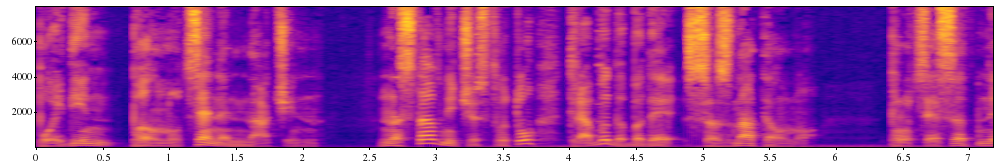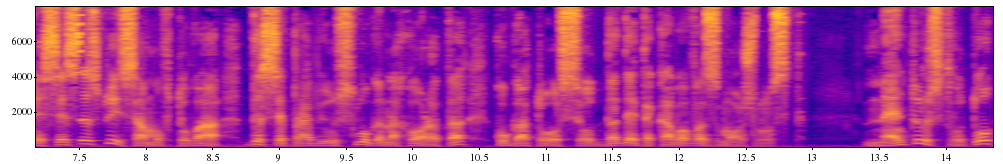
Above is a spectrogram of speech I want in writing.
по един пълноценен начин. Наставничеството трябва да бъде съзнателно. Процесът не се състои само в това да се прави услуга на хората, когато се отдаде такава възможност – Менторството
